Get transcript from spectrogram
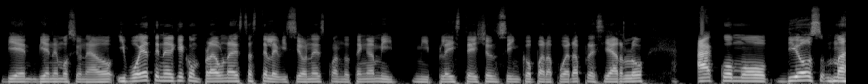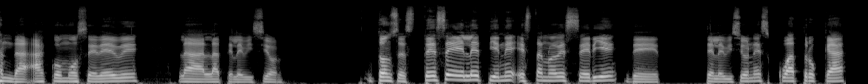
bien, bien emocionado. Y voy a tener que comprar una de estas televisiones cuando tenga mi, mi, PlayStation 5 para poder apreciarlo a como Dios manda, a como se debe la, la televisión. Entonces, TCL tiene esta nueva serie de televisiones 4K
